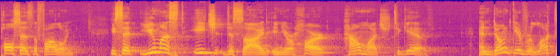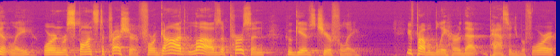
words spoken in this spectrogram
Paul says the following. He said, "You must each decide in your heart how much to give. And don't give reluctantly or in response to pressure, for God loves a person who gives cheerfully. You've probably heard that passage before.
